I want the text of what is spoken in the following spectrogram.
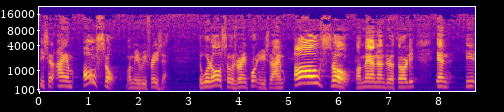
He said, I am also, let me rephrase that. The word also is very important. He said, I am also a man under authority. And he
